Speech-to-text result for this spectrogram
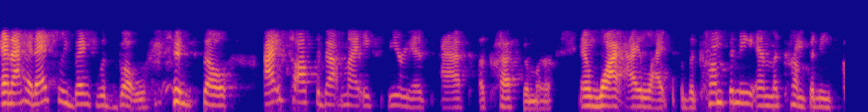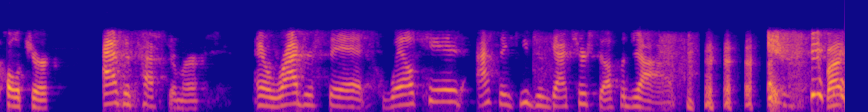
And I had actually banked with both. And so I talked about my experience as a customer and why I liked the company and the company's culture as a customer. And Roger said, Well, kid, I think you just got yourself a job. by,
